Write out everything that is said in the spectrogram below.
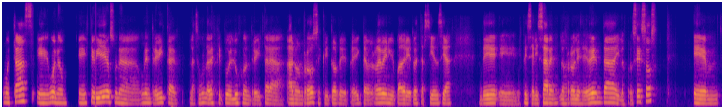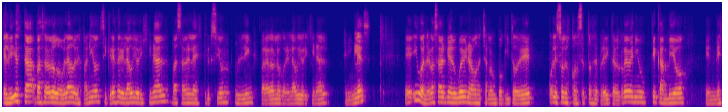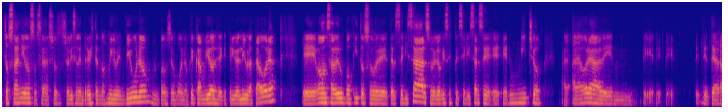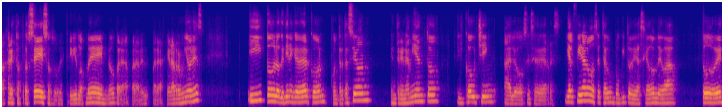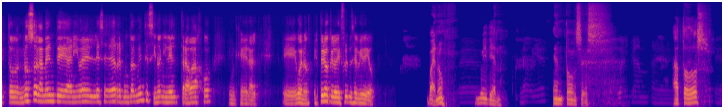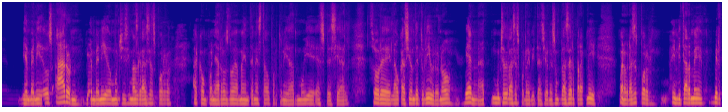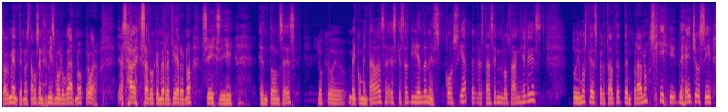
¿Cómo estás? Eh, bueno, este video es una, una entrevista, la segunda vez que tuve el lujo de entrevistar a Aaron Ross, escritor de Predictable Revenue y padre de toda esta ciencia de eh, especializar los roles de venta y los procesos. Eh, el video está, vas a verlo doblado en español. Si querés ver el audio original, vas a ver en la descripción un link para verlo con el audio original en inglés. Eh, y bueno, vas a ver que en el webinar vamos a charlar un poquito de cuáles son los conceptos de Predictable Revenue, qué cambió en estos años, o sea, yo, le hice la entrevista en 2021, entonces, bueno, qué cambió desde que escribió el libro hasta ahora. Eh, vamos a ver un poquito sobre tercerizar, sobre lo que es especializarse en, en un nicho a, la hora de, trabajar estos procesos o de escribir los mails, ¿no? Para, generar reuniones. Y todo lo que tiene que ver con contratación, entrenamiento y coaching a los SDRs. Y al final vamos a charlar un poquito de hacia dónde va todo esto, no solamente a nivel SDR puntualmente, sino a nivel trabajo en general. Eh, bueno, espero que lo disfrutes el video. Bueno, muy bien. Entonces, a todos, bienvenidos. Aaron, bienvenido. Muchísimas gracias por acompañarnos nuevamente en esta oportunidad muy especial sobre la ocasión de tu libro, ¿no? Bien, a- muchas gracias por la invitación. Es un placer para mí. Bueno, gracias por invitarme virtualmente. No estamos en el mismo lugar, ¿no? Pero bueno, ya sabes a lo que me refiero, ¿no? Sí, sí. Entonces, lo que me comentabas es que estás viviendo en Escocia, pero estás en Los Ángeles. Tuvimos que despertarte temprano. Sí, de hecho, sí,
